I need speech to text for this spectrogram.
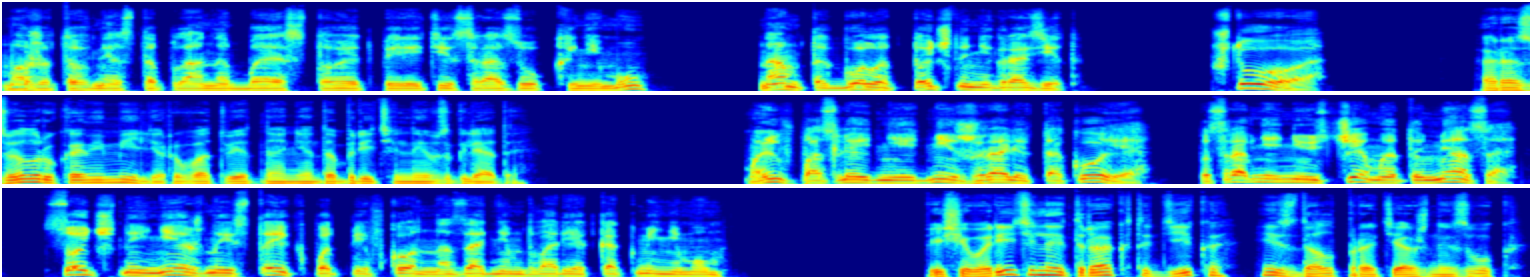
Может, вместо плана Б стоит перейти сразу к нему? Нам-то голод точно не грозит. Что? Развел руками Миллер в ответ на неодобрительные взгляды. Мы в последние дни жрали такое, по сравнению с чем это мясо, сочный нежный стейк под пивком на заднем дворе как минимум. Пищеварительный тракт дико издал протяжный звук,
